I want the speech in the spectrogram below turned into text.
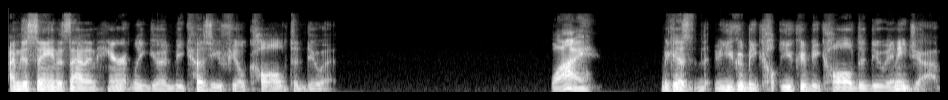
i'm just saying it's not inherently good because you feel called to do it Why? because you could be you could be called to do any job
